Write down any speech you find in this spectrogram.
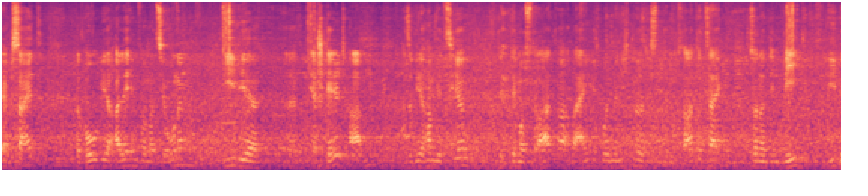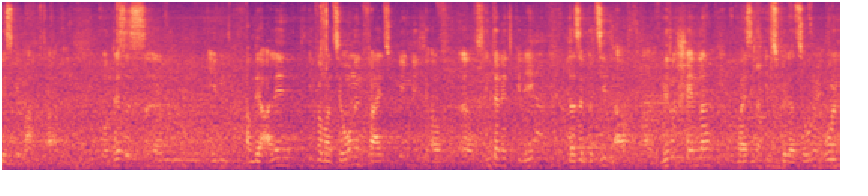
Website, wo wir alle Informationen, die wir äh, erstellt haben, also wir haben jetzt hier den Demonstrator, aber eigentlich wollen wir nicht nur diesen Demonstrator zeigen, sondern den Weg, wie wir es gemacht haben. Und das ist ähm, eben, haben wir alle Informationen frei zugänglich auf, aufs Internet gelegt, dass im Prinzip auch ein Mittelständler weil sich Inspirationen holen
